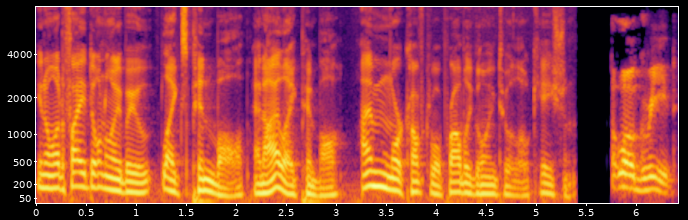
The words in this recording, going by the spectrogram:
you know what? If I don't know anybody who likes pinball and I like pinball, I'm more comfortable probably going to a location. Well, agreed.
